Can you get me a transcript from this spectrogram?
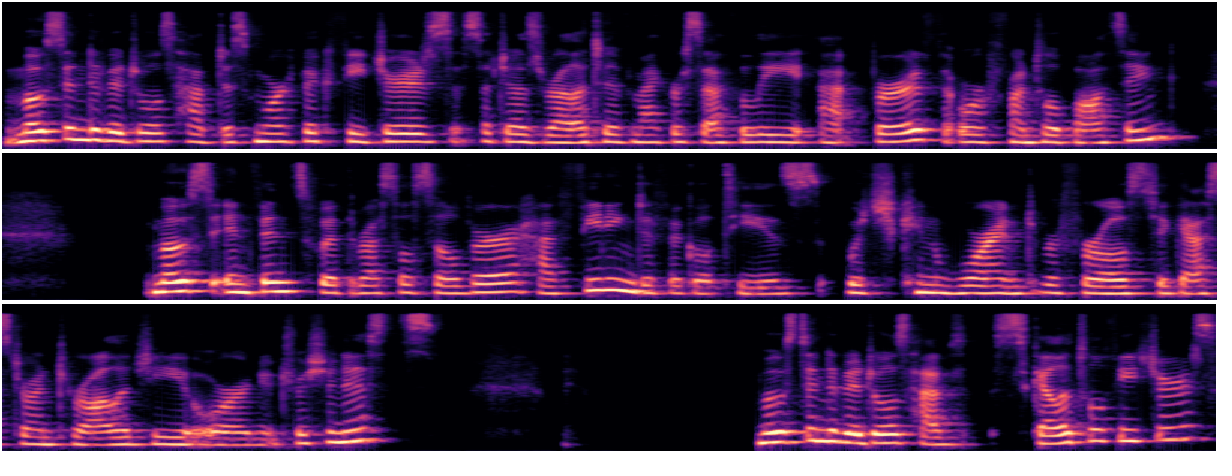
Most individuals have dysmorphic features such as relative microcephaly at birth or frontal bossing. Most infants with Russell Silver have feeding difficulties, which can warrant referrals to gastroenterology or nutritionists. Most individuals have skeletal features,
